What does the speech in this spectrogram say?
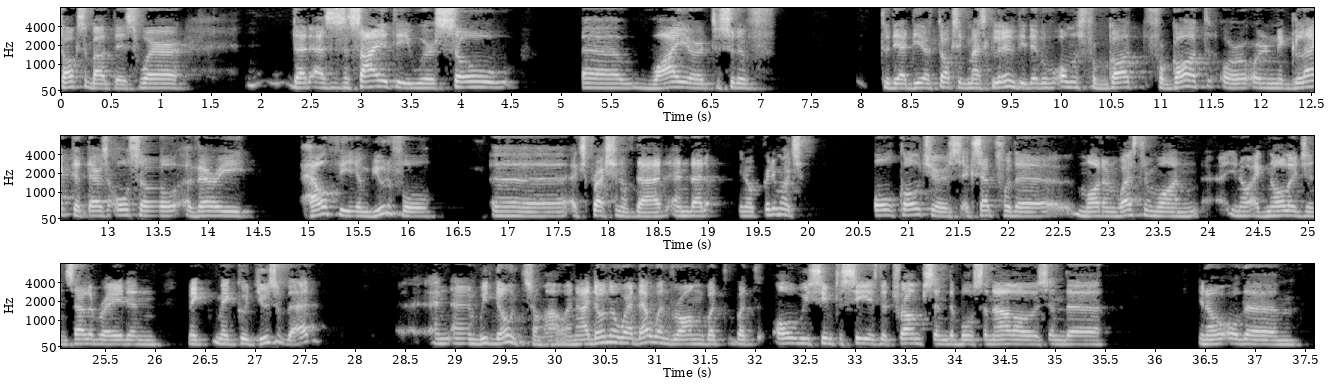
talks about this, where that as a society we're so uh, wired to sort of to the idea of toxic masculinity that we've almost forgot forgot or, or neglect that there's also a very healthy and beautiful uh, expression of that, and that you know pretty much all cultures except for the modern western one you know acknowledge and celebrate and make make good use of that. And and we don't somehow. And i don't know where that went wrong but but all we seem to see is the trumps and the bolsonaros and the you know all the um,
